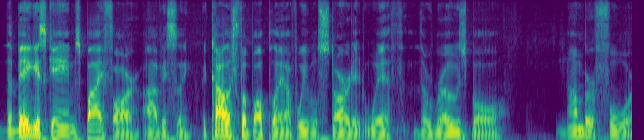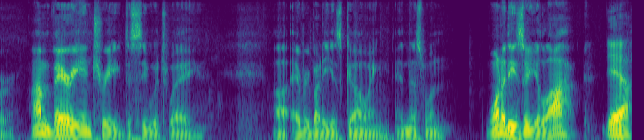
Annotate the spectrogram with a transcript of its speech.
The biggest games by far, obviously. The college football playoff. We will start it with the Rose Bowl, number four. I'm very intrigued to see which way uh, everybody is going in this one. One of these are your lock. Yeah.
